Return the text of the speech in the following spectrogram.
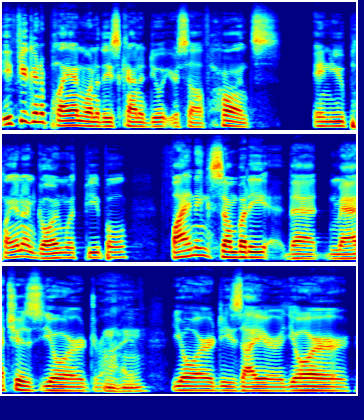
if you're going to plan one of these kind of do it yourself hunts and you plan on going with people finding somebody that matches your drive Mhm. your desire your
